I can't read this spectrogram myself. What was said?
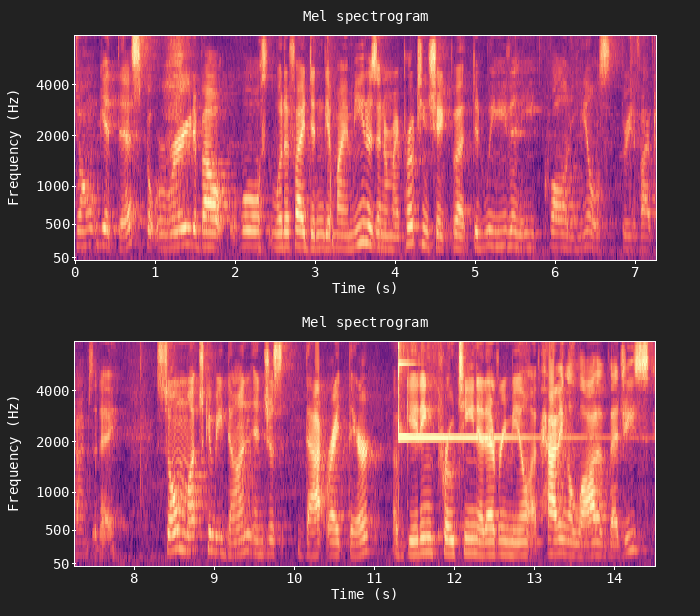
don't get this, but we're worried about, well, what if I didn't get my aminos in or my protein shake, but did we even eat quality meals three to five times a day? So much can be done in just that right there of getting protein at every meal, of having a lot of veggies.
